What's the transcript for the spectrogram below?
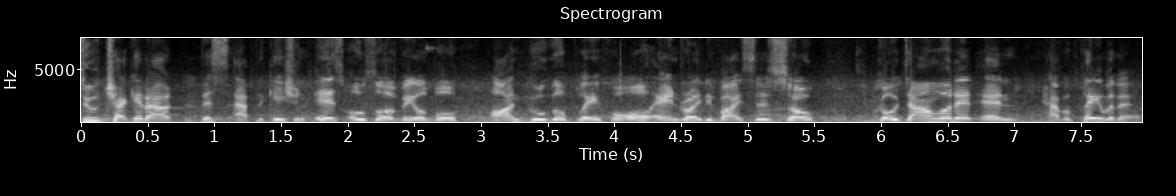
Do check it out. This application is also available on Google Play for all Android devices. So go download it and have a play with it.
